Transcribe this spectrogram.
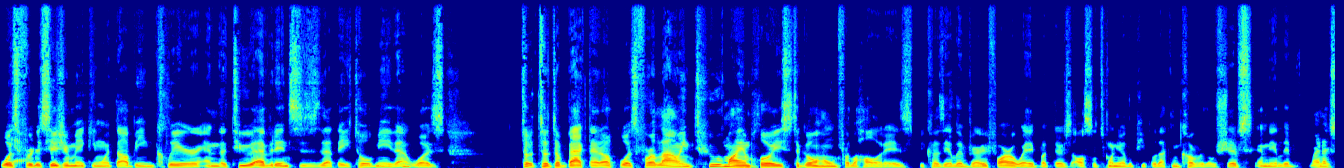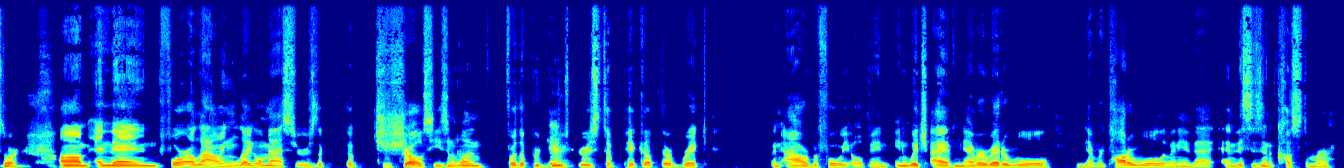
was Yeah. for decision making without being clear. And the two evidences that they told me that Mhm. was to, to, to back that up was for allowing two of my employees to go home for the holidays because they live very far away, but there's also 20 other people that can cover those shifts and they live right next door. Um, and then for allowing Lego Masters, the, the show, season one, for the producers to pick up their brick an hour before we open, in which I have never read a rule, never taught a rule of any of that. And this isn't a customer.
